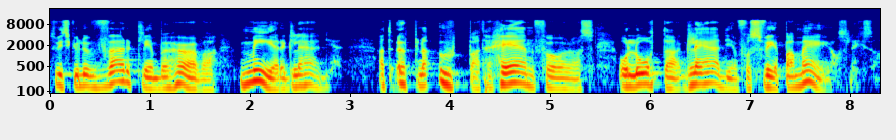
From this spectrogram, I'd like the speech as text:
Så vi skulle verkligen behöva mer glädje. Att öppna upp, att hänföras och låta glädjen få svepa med oss. Liksom.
